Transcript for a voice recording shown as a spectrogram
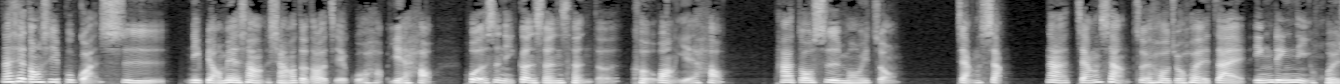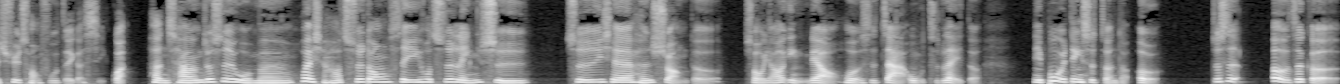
那些东西，不管是你表面上想要得到的结果好也好，或者是你更深层的渴望也好，它都是某一种奖赏。那奖赏最后就会再引领你回去重复这个习惯。很长，就是我们会想要吃东西或吃零食，吃一些很爽的手摇饮料或者是炸物之类的。你不一定是真的饿，就是饿这个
